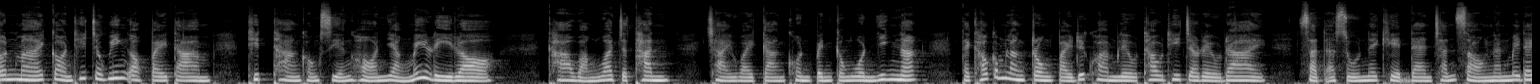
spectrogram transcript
ต้นไม้ก่อนที่จะวิ่งออกไปตาม ทิศทางของเสียงหอนอย่างไม่รีรอข้าหวังว่าจะทันชายวัยกลางคนเป็นกังวลยิ่งนัก แต่เขากำลังตรงไปด้วยความเร็วเท่าที่จะเร็วได้ สัตว์อสูรในเขตแดนชั้นสองนั้นไม่ได้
